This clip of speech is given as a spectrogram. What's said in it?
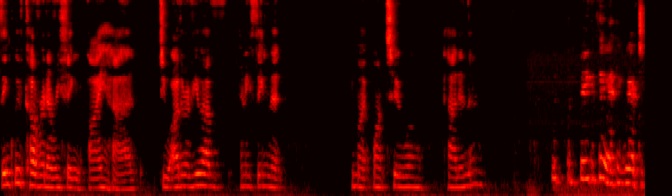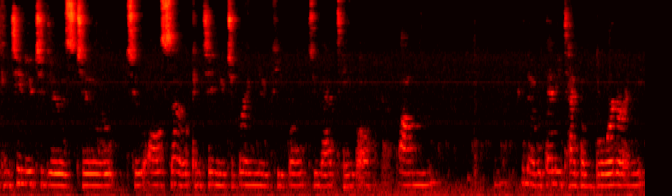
think we've covered everything I had. Do either of you have anything that you might want to uh, add in there? The, big thing I think we have to continue to do is to to also continue to bring new people to that table. Um, you know, with any type of board or any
